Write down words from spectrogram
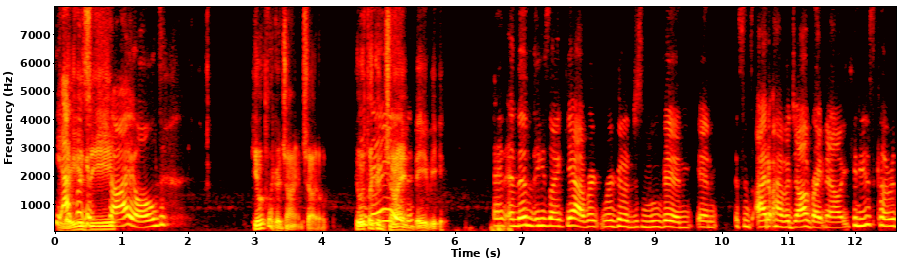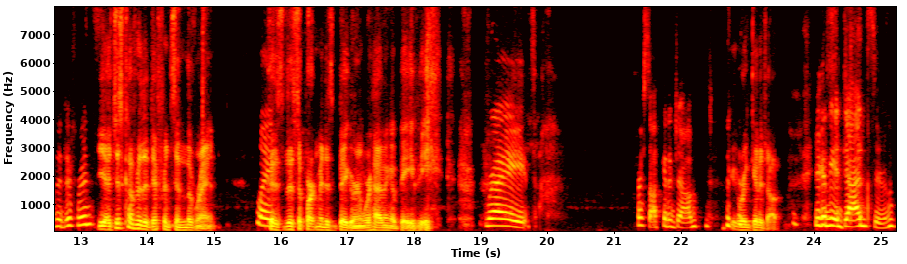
He acts like a child. He looked like a giant child. He He looked like a giant baby. And and then he's like, Yeah, we're we're gonna just move in and since I don't have a job right now, can you just cover the difference? Yeah, just cover the difference in the rent Like because this apartment is bigger and we're having a baby. right. First off, get a job. get a job. You're gonna be a dad soon.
